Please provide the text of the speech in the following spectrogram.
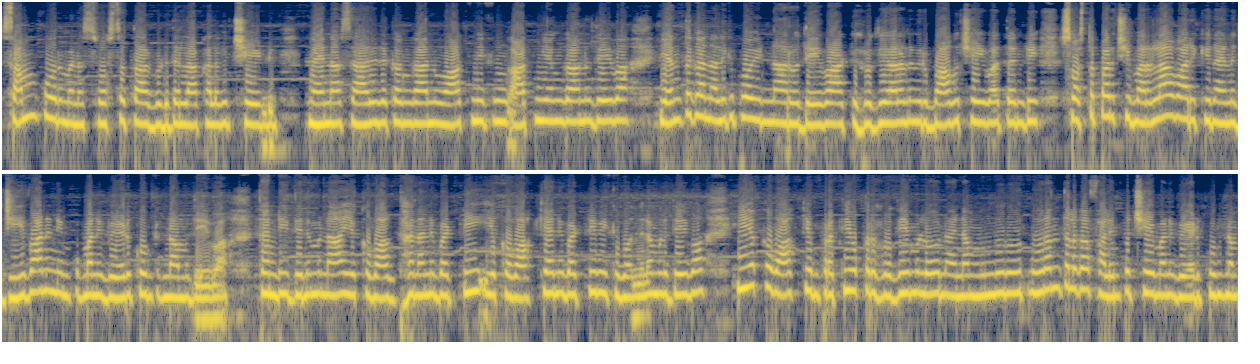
సంపూర్ణమైన స్వస్థత విడుదల కలుగ చేయండి నైనా శారీరకంగాను ఆత్మీయంగాను దేవా ఎంతగా నలిగిపోయి ఉన్నారో దేవా అటు హృదయాలను మీరు బాగు చేయవా తండ్రి. స్వస్థపరిచి మరలా వారికి నాయన జీవాన్ని నింపమని వేడుకుంటున్నాము దేవా. తండ్రి దినము దినమున యొక్క వాగ్దానాన్ని బట్టి ఈ యొక్క వాక్యాన్ని బట్టి మీకు వందనములు దేవా. ఈ యొక్క వాక్యం ప్రతి ఒక్కరి హృదయంలో నాయన ముందు నూరంతలుగా ఫలింప చేయమని వేడుకుంటున్నాం.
